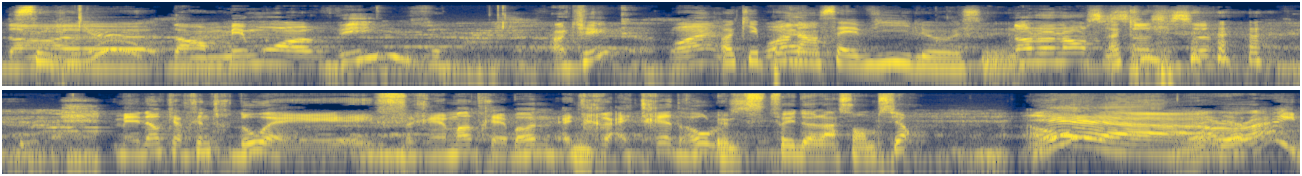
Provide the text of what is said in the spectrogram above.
dans euh, dans Mémoire vive. OK? Ouais. OK, pas Ouais. dans sa vie, là. c'est- Non non non, c'est ça, Ok. c'est ça. Mais non, Catherine Trudeau est, est vraiment très bonne. Elle est, très- elle est très drôle Une aussi. petite fille de l'Assomption. Yeah! Yeah!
